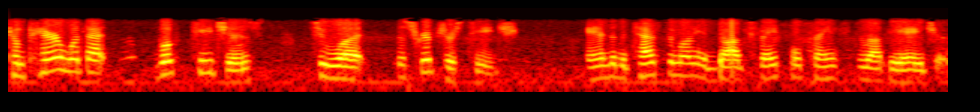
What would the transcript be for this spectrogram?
compare what that book teaches to what the scriptures teach and to the testimony of God's faithful saints throughout the ages.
